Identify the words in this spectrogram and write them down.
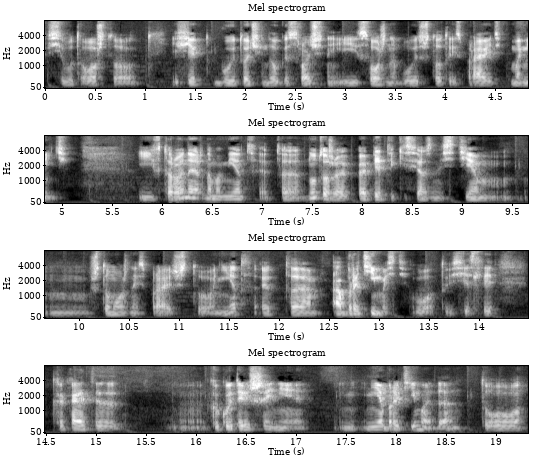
в силу того, что эффект будет очень долгосрочный и сложно будет что-то исправить в моменте. И второй, наверное, момент, это, ну, тоже, опять-таки, связанный с тем, что можно исправить, что нет, это обратимость. Вот, то есть, если какая-то, э, какое-то решение необратимое, да, то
